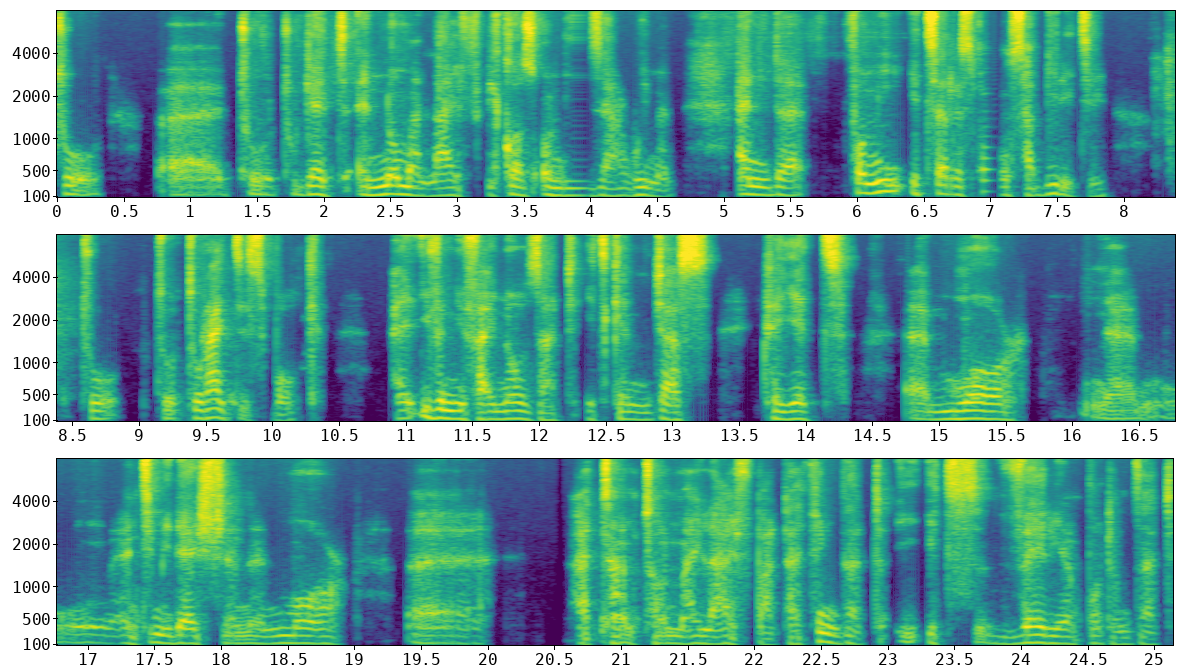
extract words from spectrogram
to, uh, to, to get a normal life because only they are women. And uh, for me, it's a responsibility to, to, to write this book, uh, even if I know that it can just create uh, more um, intimidation and more uh, attempt on my life, but I think that it's very important that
